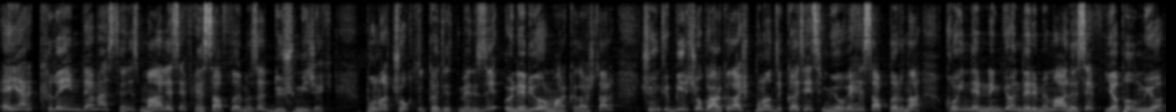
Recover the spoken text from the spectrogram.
Eğer claim demezseniz maalesef hesaplarınıza düşmeyecek. Buna çok dikkat etmenizi öneriyorum arkadaşlar. Çünkü birçok arkadaş buna dikkat etmiyor ve hesaplarına coinlerinin gönderimi maalesef yapılmıyor.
